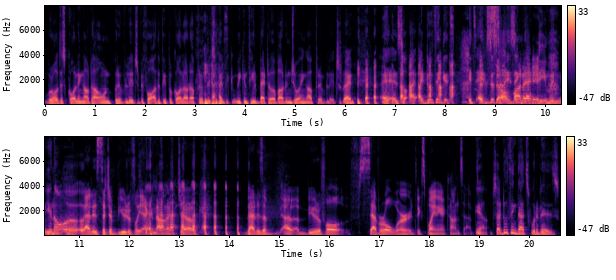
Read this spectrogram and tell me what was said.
we're all just calling out our own privilege before other people call out our privilege so that we can, we can feel better about enjoying our privilege, right? And, and so I, I do think it's it's so exercising that demon, you know. Uh, uh, That is such a beautifully economic joke. That is a, a, a beautiful several words explaining a concept. yeah. So I do think that's what it is.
